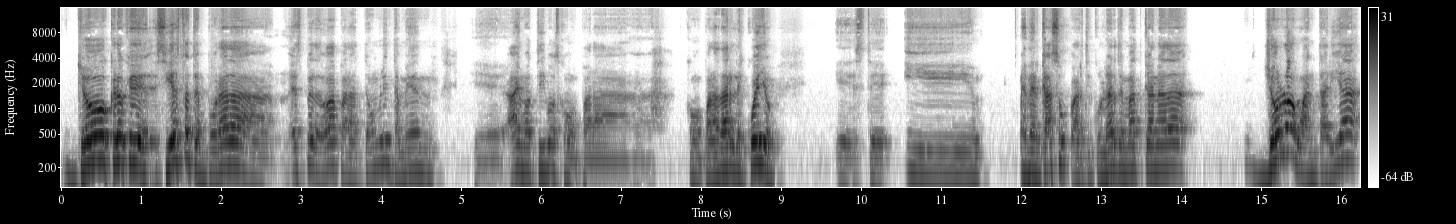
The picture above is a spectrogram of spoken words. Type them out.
Yo creo que si esta temporada es perdedora para Tomlin, también eh, hay motivos como para, como para darle cuello. Este, y en el caso particular de Matt Canada, yo lo aguantaría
